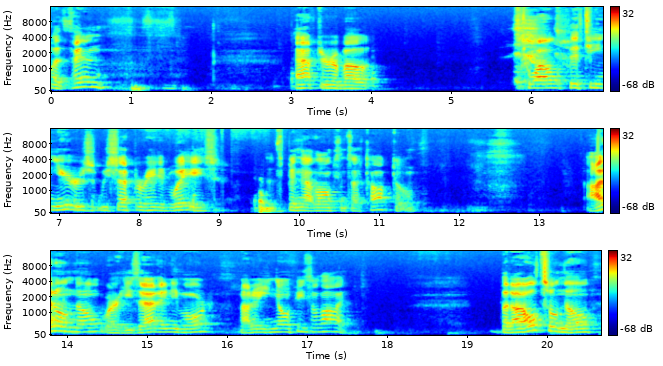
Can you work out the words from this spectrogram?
But then, after about 12, 15 years, we separated ways. It's been that long since I talked to him. I don't know where he's at anymore. I don't even know if he's alive. But I also know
